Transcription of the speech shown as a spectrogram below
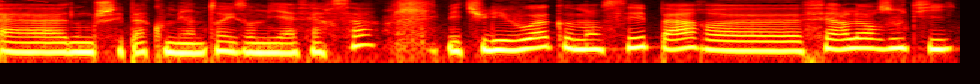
Euh, donc je sais pas combien de temps ils ont mis à faire ça, mais tu les vois commencer par faire leurs outils.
